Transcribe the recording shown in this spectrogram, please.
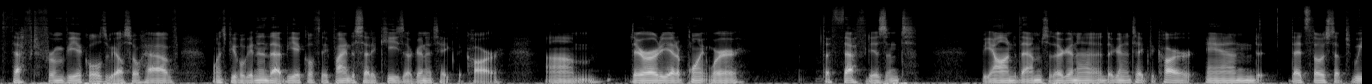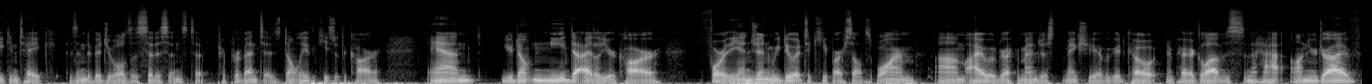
theft from vehicles. We also have once people get into that vehicle, if they find a set of keys, they're going to take the car. Um, they're already at a point where the theft isn't beyond them, so they're gonna they're gonna take the car and that's those steps we can take as individuals, as citizens, to, to prevent it. don't leave the keys with the car, and you don't need to idle your car for the engine. We do it to keep ourselves warm. Um, I would recommend just make sure you have a good coat and a pair of gloves and a hat on your drive.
